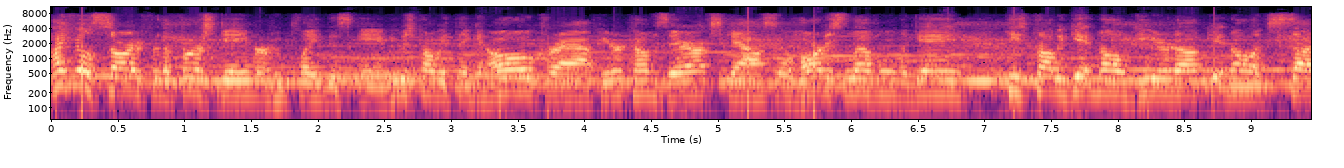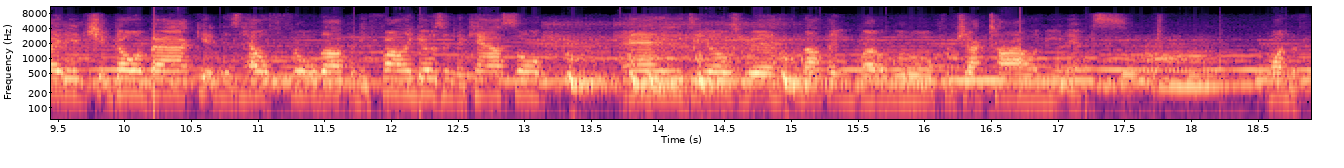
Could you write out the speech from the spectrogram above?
I feel sorry for the first gamer who played this game. He was probably thinking, oh crap, here comes Zarok's Castle, hardest level in the game. He's probably getting all geared up, getting all excited, going back, getting his health filled up, and he finally goes in the castle, and he deals with nothing but a little projectile immune imps. Wonderful.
